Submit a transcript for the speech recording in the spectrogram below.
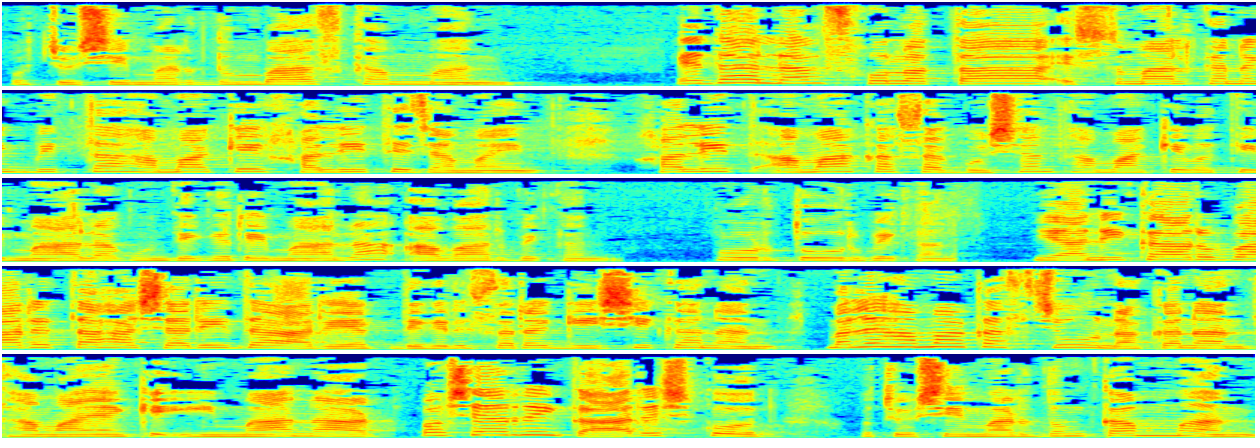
او چوشی مردم باز کم مند ادا لفظ خلطا استعمال کنک بیتا ہما کے خلیط جمائن خلیط اما کا سا گوشند، ہما کے وتی مالا گندگرے مالا آوار بکن اور تور بکن یعنی کاروبار تہا شریدار یک دگر سر گیشی کنند بلے ہما کس چو کنند، ہمایا کے ایمان آٹ و شرنی کارش کود و چوشی مردم کم مند۔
